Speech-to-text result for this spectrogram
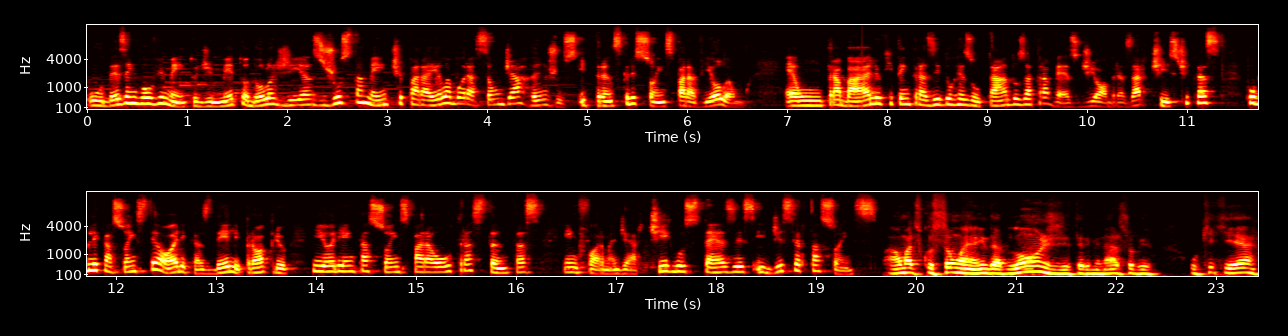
o desenvolvimento de metodologias justamente para a elaboração de arranjos e transcrições para violão. É um trabalho que tem trazido resultados através de obras artísticas, publicações teóricas dele próprio e orientações para outras tantas, em forma de artigos, teses e dissertações. Há uma discussão ainda longe de terminar sobre o que, que é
